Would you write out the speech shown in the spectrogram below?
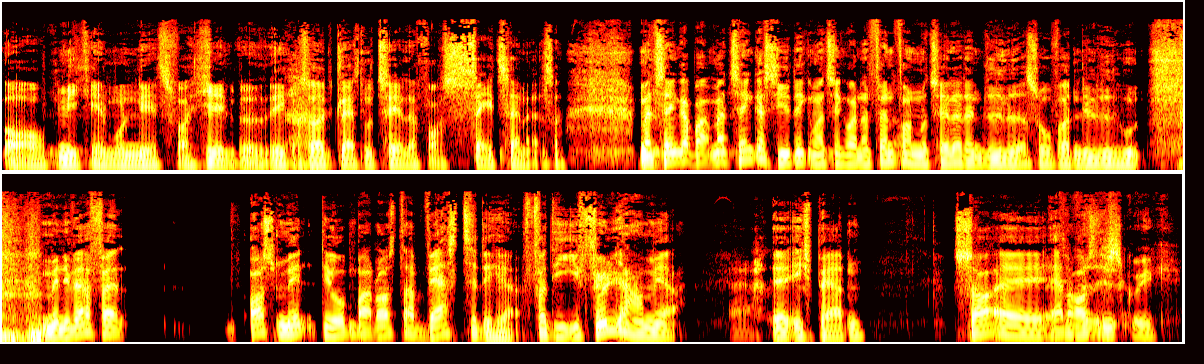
oh, Michael Monets for helvede, ikke? Og så et glas Nutella for satan, altså. Man tænker bare, man tænker sige det, ikke? Man tænker, hvordan fanden får en Nutella den hvide ledersofa og den lille hvide hund? Men i hvert fald, os mænd, det er åbenbart også, der er værst til det her. Fordi ifølge ham her, øh, eksperten, så øh, er der også... Ikke.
